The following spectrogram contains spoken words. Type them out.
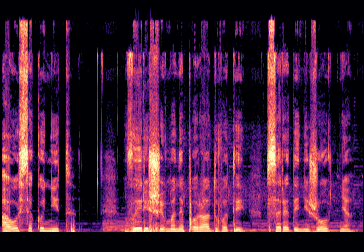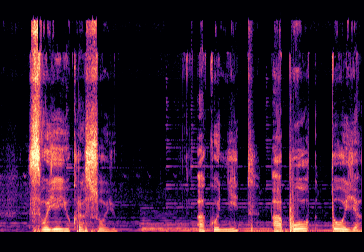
А ось аконіт вирішив мене порадувати всередині жовтня своєю красою. Аконіт або тоя,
